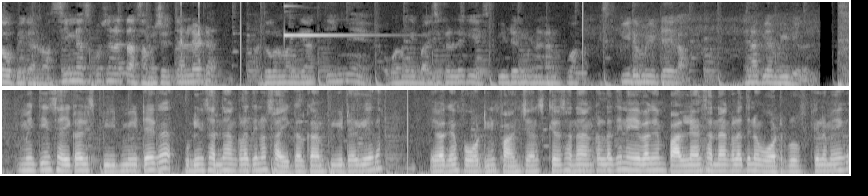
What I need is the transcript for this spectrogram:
ඔපි ගන්නවා සිංහ ස්පෝෂනත සමිෂ චන්ලට අදකරම ගත්තින්නේ ඔබනගේ බයිසිකල්ලගේ ස්පීඩ මනගන්පුවා ස්පීඩමීට එක එනපිය වීඩියල මෙතින් සයිකල් ස්පීඩ් මීට එක උඩින් සඳහන් කල තින සයිකල් කම්පියට කියලා. ඒවගේ 14 ෆංශන්ස් කල සඳහන් කල තින ඒවගේ පල්ලයන් සඳහන් කල තින වෝට පෘ් කළ මේක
